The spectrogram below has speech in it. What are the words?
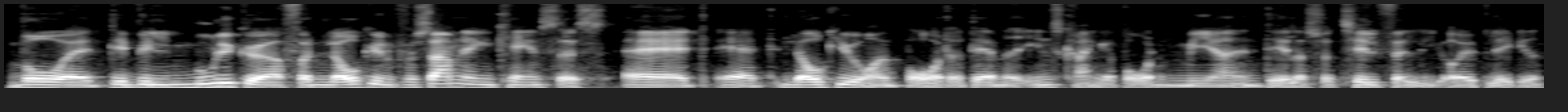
hvor det ville muliggøre for den lovgivende forsamling i Kansas at, at lovgive om abort og dermed indskrænke aborten mere, end det ellers var tilfældet i øjeblikket.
